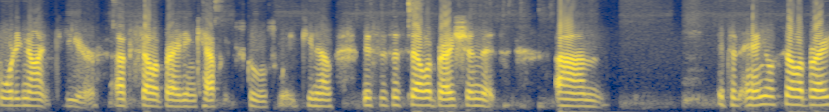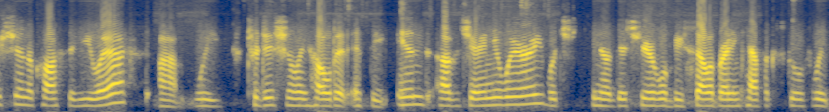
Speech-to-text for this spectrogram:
49th year of celebrating Catholic Schools Week. You know, this is a celebration that's, um, it's an annual celebration across the U.S. Um, we traditionally hold it at the end of January, which, you know, this year we'll be celebrating Catholic Schools Week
